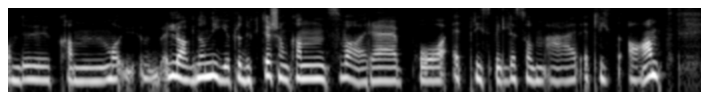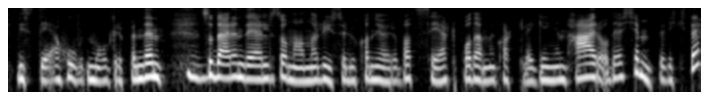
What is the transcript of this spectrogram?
om du kan må lage noen nye produkter som kan svare på et prisbilde som er et litt annet, hvis det er hovedmålgruppen din. Mm. Så det er en del sånne analyser du kan gjøre basert på denne kartleggingen her, og det er kjempeviktig.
